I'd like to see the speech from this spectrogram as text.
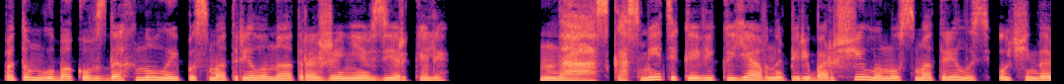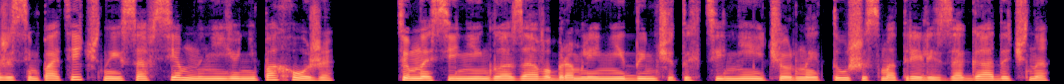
потом глубоко вздохнула и посмотрела на отражение в зеркале. Да, с косметикой Вика явно переборщила, но смотрелась очень даже симпатично и совсем на нее не похоже. Темно-синие глаза в обрамлении дымчатых теней и черной туши смотрелись загадочно,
